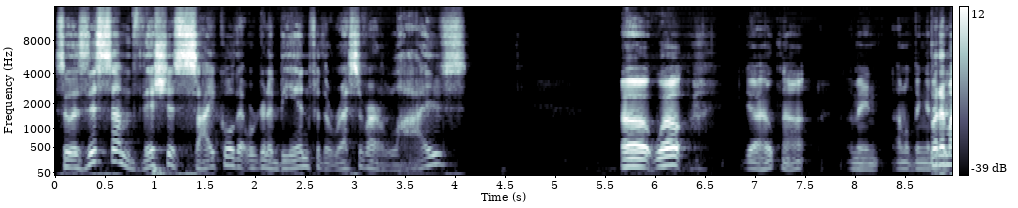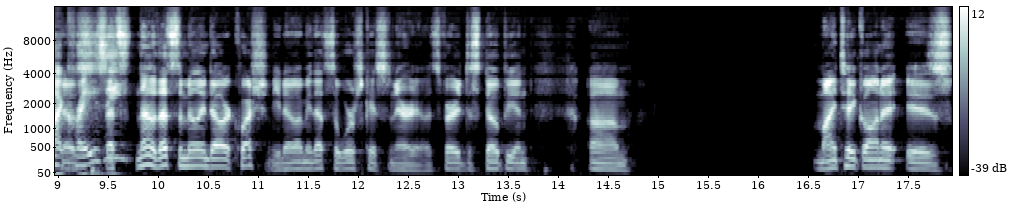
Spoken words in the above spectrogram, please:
So, is this some vicious cycle that we're going to be in for the rest of our lives? uh, well, yeah, I hope not. I mean, I don't think. But am I knows. crazy? That's, no, that's the million dollar question. You know, I mean, that's the worst case scenario. It's very dystopian. Um, my take on it is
